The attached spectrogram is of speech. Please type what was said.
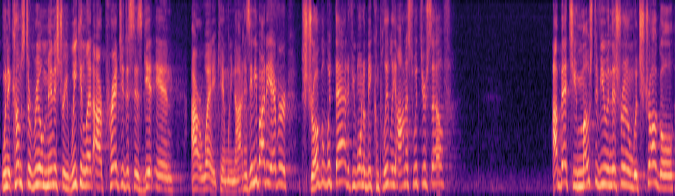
when it comes to real ministry, we can let our prejudices get in our way, can we not? Has anybody ever struggled with that if you want to be completely honest with yourself? I bet you most of you in this room would struggle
